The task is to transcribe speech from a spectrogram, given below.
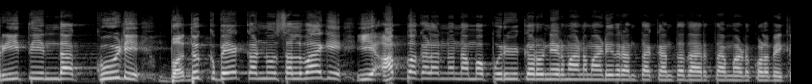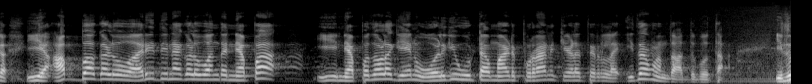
ಪ್ರೀತಿಯಿಂದ ಕೂಡಿ ಬದುಕಬೇಕನ್ನೋ ಸಲುವಾಗಿ ಈ ಹಬ್ಬಗಳನ್ನು ನಮ್ಮ ಪೂರ್ವಿಕರು ನಿರ್ಮಾಣ ಮಾಡಿದ್ರು ಅಂತಕ್ಕಂಥದ್ದು ಅರ್ಥ ಮಾಡ್ಕೊಳ್ಬೇಕು. ಈ ಹಬ್ಬಗಳು, ಹರಿದಿನಗಳು ಒಂದು ನೆಪ. ಈ ನೆಪದೊಳಗೆ ಏನು ಹೋಳ್ಗಿ ಊಟ ಮಾಡಿ ಪುರಾಣ ಕೇಳ್ತಿರಲ್ಲ, ಇದು ಒಂದು ಅದ್ಭುತ. ಇದು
